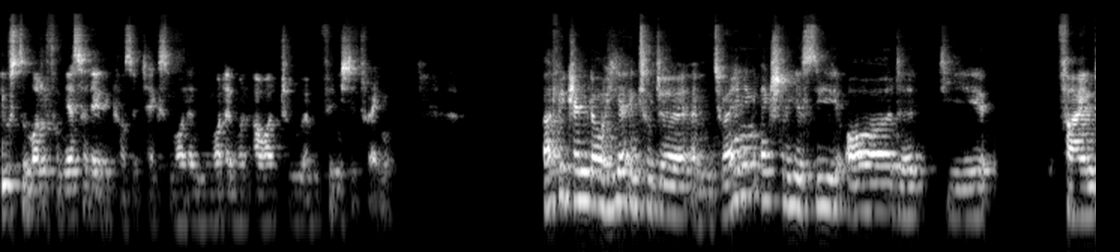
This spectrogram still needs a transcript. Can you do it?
use the model from yesterday because it takes more than more than one hour to um, finish the training. But we can go here into the um, training. Actually, you see all the, the find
